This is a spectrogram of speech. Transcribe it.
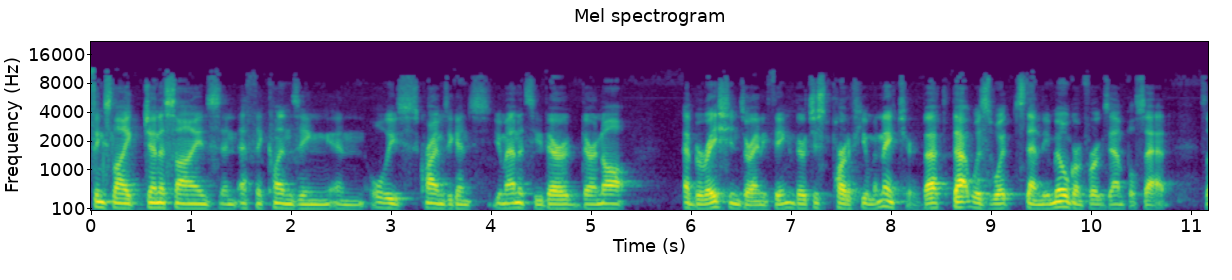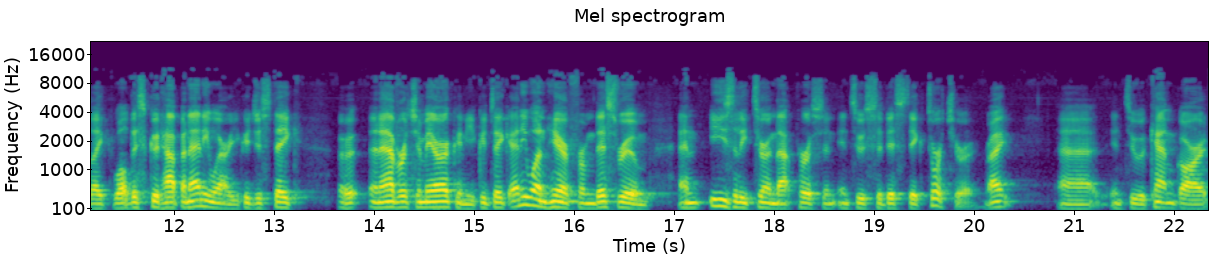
things like genocides and ethnic cleansing and all these crimes against humanity, they're, they're not aberrations or anything. They're just part of human nature. That, that was what Stanley Milgram, for example, said. It's like, well, this could happen anywhere. You could just take an average American, you could take anyone here from this room and easily turn that person into a sadistic torturer, right? Uh, into a camp guard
